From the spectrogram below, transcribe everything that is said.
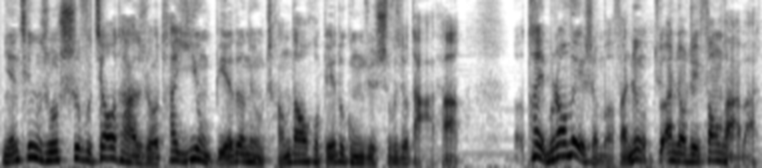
年轻的时候师傅教他的时候，他一用别的那种长刀或别的工具，师傅就打他，他也不知道为什么，反正就按照这方法吧，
